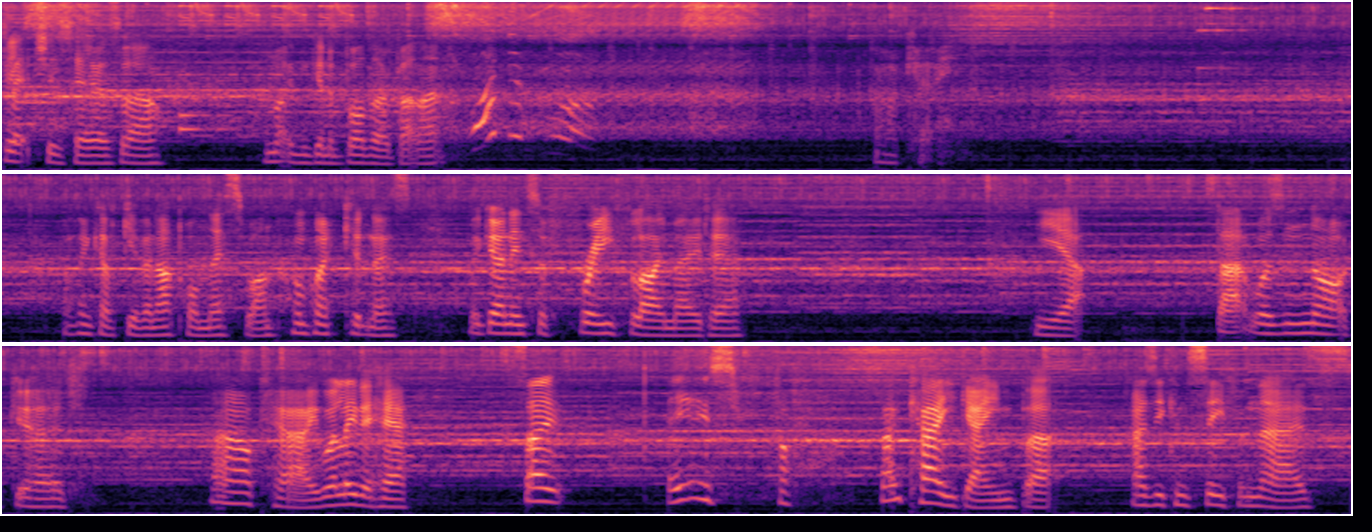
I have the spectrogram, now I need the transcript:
glitches here as well. I'm not even going to bother about that. Okay. I think I've given up on this one. Oh my goodness. We're going into free fly mode here. Yeah. That was not good. Okay, we'll leave it here. So, it is It's okay game, but as you can see from there, it's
